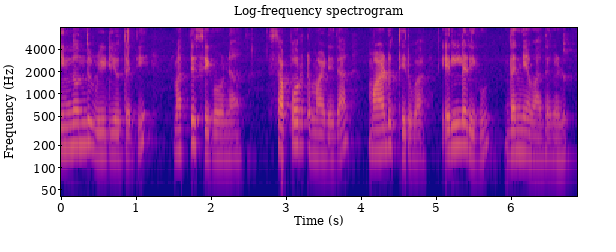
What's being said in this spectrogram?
ಇನ್ನೊಂದು ವಿಡಿಯೋದಲ್ಲಿ ಮತ್ತೆ ಸಿಗೋಣ. ಸಪೋರ್ಟ್ ಮಾಡಿದ ಮಾಡುತ್ತಿರುವ ಎಲ್ಲರಿಗೂ ಧನ್ಯವಾದಗಳು.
